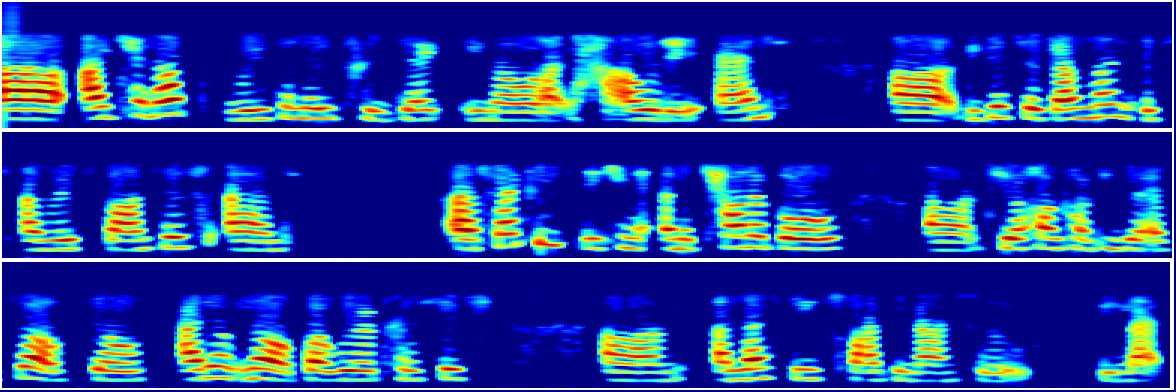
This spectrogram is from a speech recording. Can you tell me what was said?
uh, I cannot reasonably predict, you know, like how it ends, because the government is unresponsive and, uh, frankly speaking, unaccountable to Hong Kong people as well. So I don't know, but we'll persist um, unless these five demands will be met.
